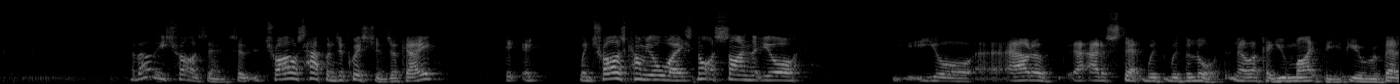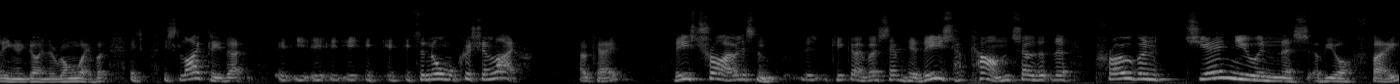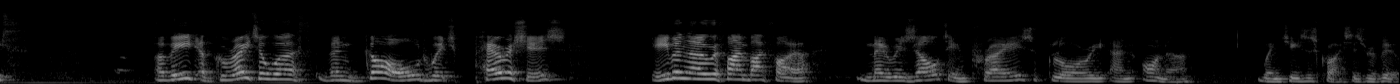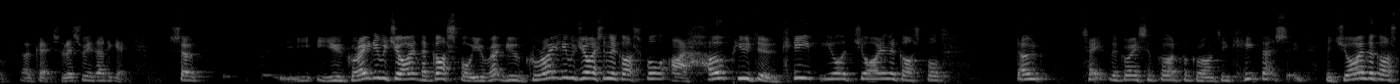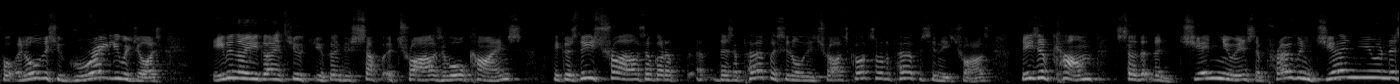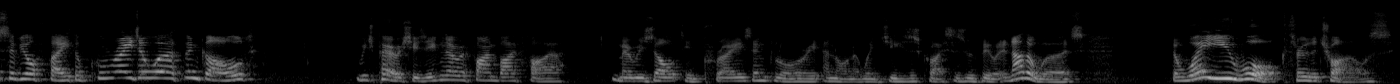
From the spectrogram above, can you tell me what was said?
About these trials then, so trials happen to Christians, okay? It, it, when trials come your way, it's not a sign that you're you're out of out of step with, with the Lord. No, okay, you might be if you're rebelling and going the wrong way, but it's, it's likely that it, it, it, it, it's a normal Christian life. Okay, these trials. Listen, keep going. Verse seven here. These have come so that the proven genuineness of your faith, of, of greater worth than gold, which perishes, even though refined by fire, may result in praise, glory, and honor when Jesus Christ is revealed. Okay, so let's read that again. So you greatly rejoice the gospel. You, you greatly rejoice in the gospel. I hope you do. Keep your joy in the gospel. Don't take the grace of God for granted. Keep that the joy of the gospel. in all this, you greatly rejoice, even though you're going through you're going to suffer uh, trials of all kinds. Because these trials have got a uh, there's a purpose in all these trials. God's got a purpose in these trials. These have come so that the genuineness, the proven genuineness of your faith, of greater worth than gold, which perishes, even though refined by fire, may result in praise and glory and honor when Jesus Christ is revealed. In other words, the way you walk through the trials,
